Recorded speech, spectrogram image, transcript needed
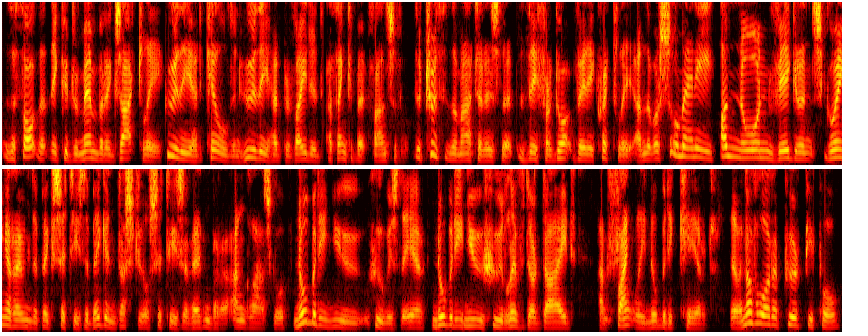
the thought that they could remember exactly who they had killed and who they had provided, I think a bit fanciful. The truth of the matter is that they forgot very quickly, and there were so many unknown vagrants going around the big cities, the big industrial cities of Edinburgh and Glasgow. Nobody knew who was there, nobody knew who lived or died, and frankly, nobody cared. There were an awful lot of poor people,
